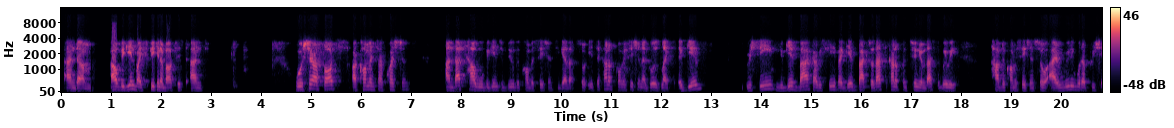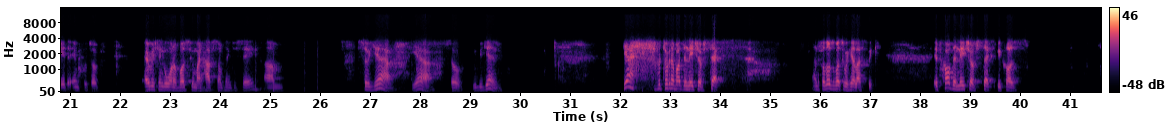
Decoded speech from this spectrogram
and um, I'll begin by speaking about it, and we'll share our thoughts, our comments, our questions, and that's how we'll begin to build the conversation together. So it's a kind of conversation that goes like a give receive, you give back, I receive, I give back. So that's the kind of continuum. That's the way we have the conversation. So I really would appreciate the input of every single one of us who might have something to say. Um, so yeah, yeah. So we begin. Yes, we're talking about the nature of sex. And for those of us who were here last week, it's called the nature of sex because,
